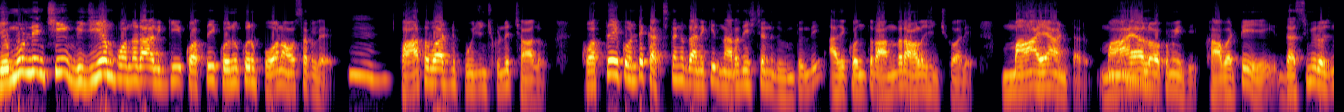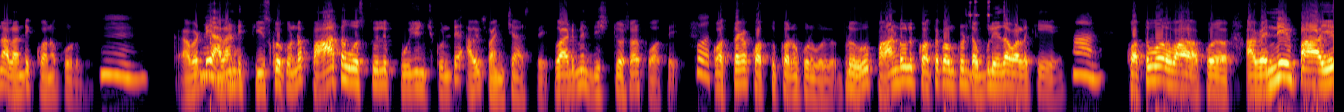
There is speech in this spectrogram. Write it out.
యముడి నుంచి విజయం పొందడానికి కొత్తవి కొనుక్కొని పోన అవసరం లేదు. పాత వాటిని పూజించుకుంటే చాలు. కొత్తవి కొంటే ఖచ్చితంగా దానికి నరదిష్టి అనేది ఉంటుంది. అది కొంత అందరూ ఆలోచించుకోవాలి. మాయా అంటారు. మాయా లోకం ఇది. కాబట్టి దశమి రోజున అలాంటివి కొనకూడదు. కాబట్టి. అలాంటివి తీసుకోకుండా పాత వస్తువుల్ని పూజించుకుంటే అవి పనిచేస్తాయి. వాటి మీద దిష్టి దోషాలు పోతాయి. కొత్తగా కొత్త కొనుక్కోకూడదు. ఇప్పుడు పాండవులు కొత్త కొనుక్కుని డబ్బు లేదా వాళ్ళకి? కొత్త అవన్నీ ఏ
